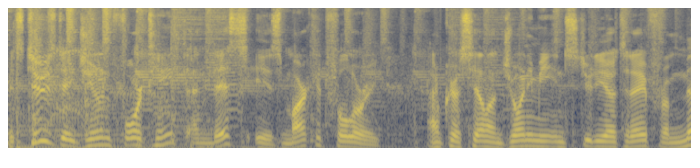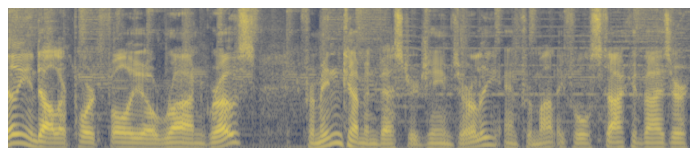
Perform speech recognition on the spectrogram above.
It's Tuesday, June 14th, and this is Market Foolery. I'm Chris Hill, and joining me in studio today from Million Dollar Portfolio, Ron Gross, from income investor James Early, and from Motley Fool stock advisor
